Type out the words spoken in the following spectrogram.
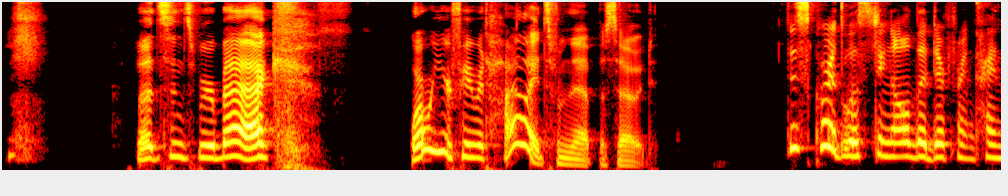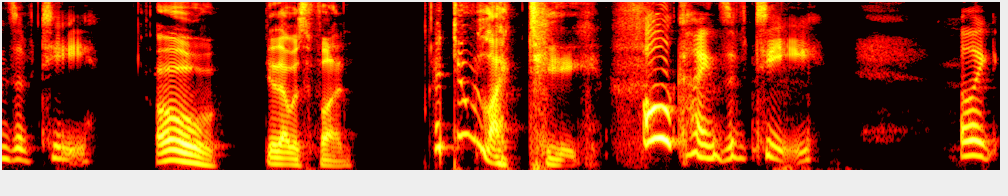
but since we're back, what were your favorite highlights from the episode? Discord listing all the different kinds of tea. Oh, yeah, that was fun. I do like tea. All kinds of tea. Like,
